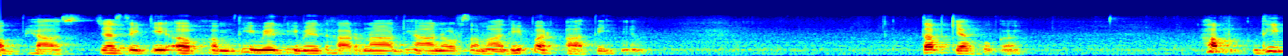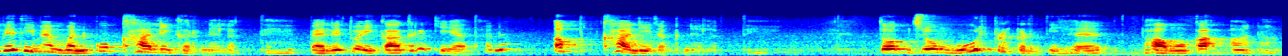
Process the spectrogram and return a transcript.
अभ्यास, जैसे कि अब हम धीमे धीमे धारणा, ध्यान और समाधि पर आते हैं, तब क्या होगा? हम धीमे धीमे मन को खाली करने लगते हैं। पहले तो एकाग्र किया था ना, अब खाली रखने लगते तो अब जो मूल प्रकृति है, भावों का आना,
